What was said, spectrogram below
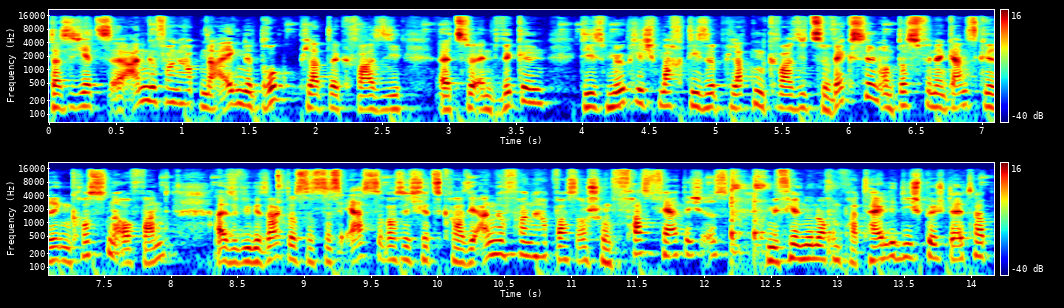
dass ich jetzt äh, angefangen habe, eine eigene Druckplatte quasi äh, zu entwickeln, die es möglich macht, diese Platten quasi zu wechseln und das für einen ganz geringen Kostenaufwand. Also wie gesagt, das ist das erste, was ich jetzt quasi angefangen habe, was auch schon fast fertig ist. Mir fehlen nur noch ein paar Teile, die ich bestellt habe.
